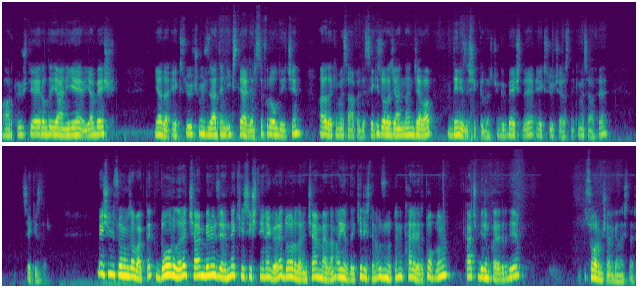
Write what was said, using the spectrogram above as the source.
artı 3 diye ayrıldı. Yani y ya 5 ya da eksi 3'müş. Zaten x değerleri 0 olduğu için aradaki mesafede 8 olacağından cevap deniz şıkkıdır. Çünkü 5 ile eksi 3 arasındaki mesafe 8'dir. Beşinci sorumuza baktık. Doğruları çemberi üzerinde kesiştiğine göre doğruların çemberden ayırdığı kirişlerin uzunluklarının kareleri toplamı kaç birim karedir diye sormuş arkadaşlar.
